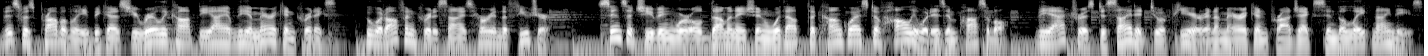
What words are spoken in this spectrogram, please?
This was probably because she rarely caught the eye of the American critics, who would often criticize her in the future. Since achieving world domination without the conquest of Hollywood is impossible, the actress decided to appear in American projects in the late 90s.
